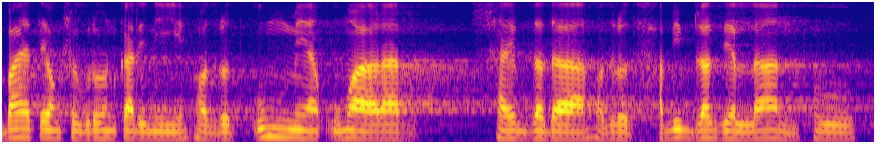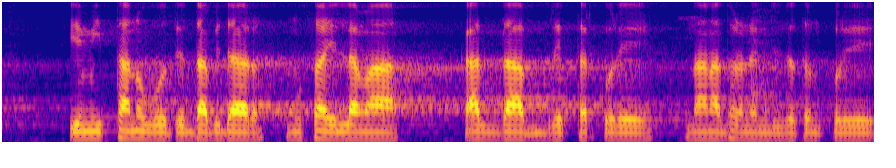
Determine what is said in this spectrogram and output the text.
বায়াতে অংশগ্রহণকারিণী হজরত উম্মে উমার আর সাহেবজাদা হজরত হাবিব রাজিয়াল্লান হু এ মিথ্যা নবতের দাবিদার মুসাইল্লামা কাজজাব গ্রেপ্তার করে নানা ধরনের নির্যাতন করে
